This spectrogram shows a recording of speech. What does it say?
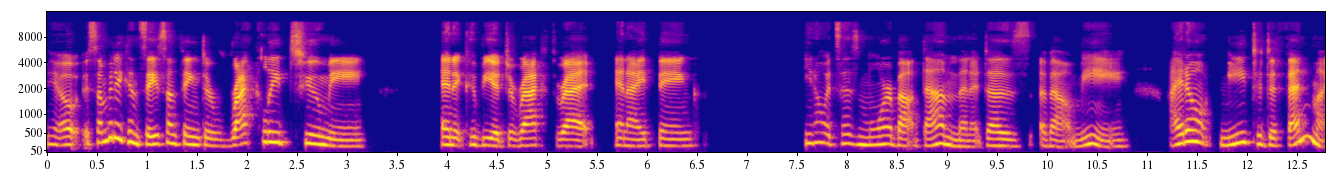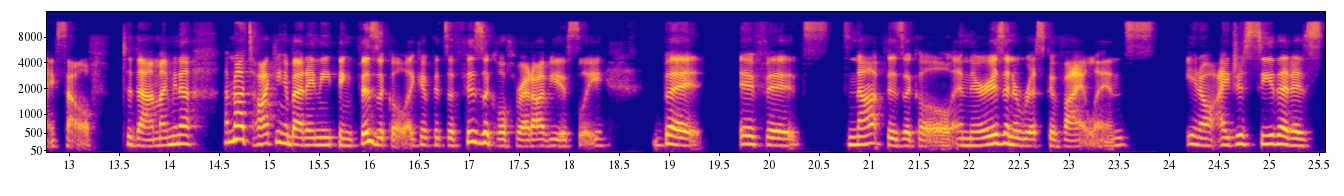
You know, somebody can say something directly to me and it could be a direct threat. And I think, you know, it says more about them than it does about me. I don't need to defend myself to them. I mean, uh, I'm not talking about anything physical, like if it's a physical threat, obviously, but if it's not physical and there isn't a risk of violence, you know, I just see that as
